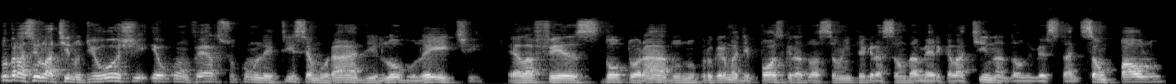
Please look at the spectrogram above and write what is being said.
No Brasil Latino de hoje, eu converso com Letícia Murad Lobo Leite, ela fez doutorado no programa de pós-graduação e integração da América Latina da Universidade de São Paulo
